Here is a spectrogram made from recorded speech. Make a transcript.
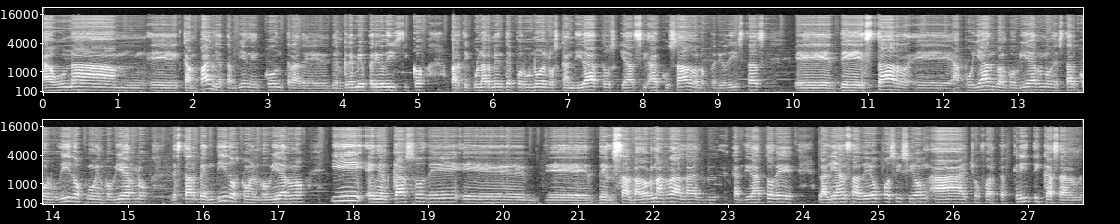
a una mm, eh, campaña también en contra del gremio periodístico, particularmente por uno de los candidatos que ha acusado a los periodistas eh, de estar eh, apoyando al gobierno, de estar coludidos con el gobierno, de estar vendidos con el gobierno. Y en el caso de eh, del Salvador Narrala, el, candidato de la alianza de oposición, ha hecho fuertes críticas al,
